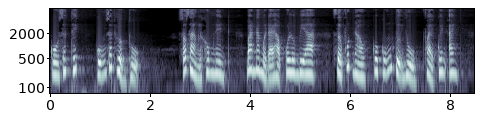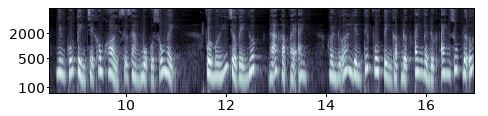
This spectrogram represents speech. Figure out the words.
Cô rất thích, cũng rất hưởng thụ. Rõ ràng là không nên, ba năm ở Đại học Columbia, giờ phút nào cô cũng tự nhủ phải quên anh, nhưng cố tình chạy không khỏi sự ràng buộc của số mệnh. Vừa mới trở về nước đã gặp phải anh, hơn nữa liên tiếp vô tình gặp được anh và được anh giúp đỡ,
